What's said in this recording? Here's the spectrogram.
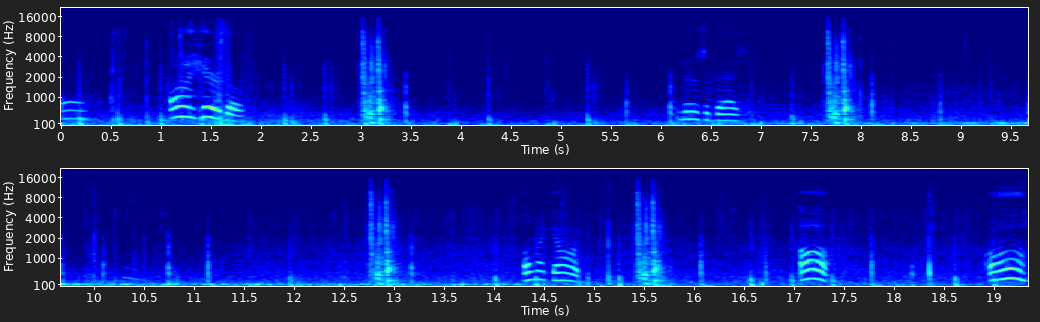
Oh, oh, here we go. There's a bed. Oh my god. Oh. Oh.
